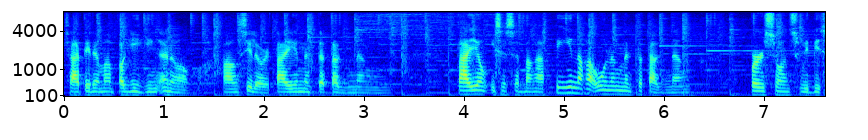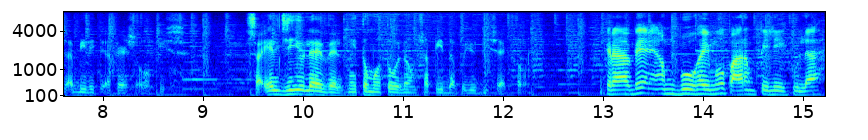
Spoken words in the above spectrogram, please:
sa atin naman pagiging ano, counselor, tayo nagtatag ng tayong isa sa mga pinakaunang nagtatag ng Persons with Disability Affairs Office. Sa LGU level, may tumutulong sa PWD sector. Grabe, ang buhay mo parang pelikula.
